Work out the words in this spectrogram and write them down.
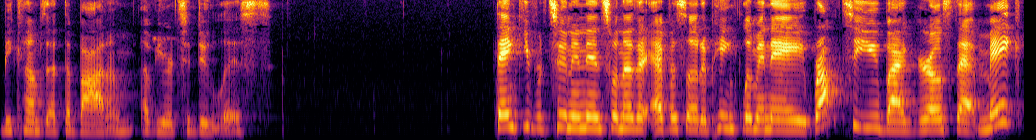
becomes at the bottom of your to do list. Thank you for tuning in to another episode of Pink Lemonade brought to you by Girls That Make,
